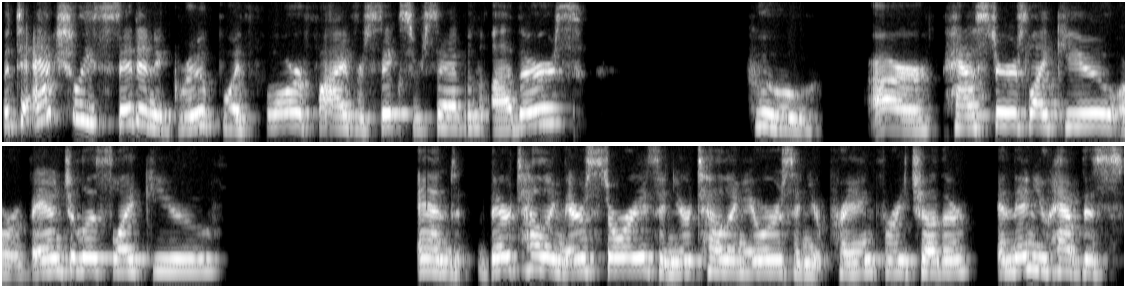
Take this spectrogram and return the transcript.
But to actually sit in a group with four or five or six or seven others who are pastors like you or evangelists like you, and they're telling their stories and you're telling yours and you're praying for each other. And then you have this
